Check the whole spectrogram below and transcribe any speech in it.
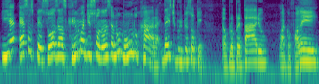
E é- essas pessoas, elas criam uma dissonância no mundo, cara. Daí esse tipo de pessoa o quê? É o proprietário, lá que eu falei.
